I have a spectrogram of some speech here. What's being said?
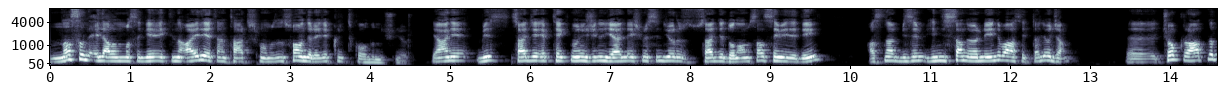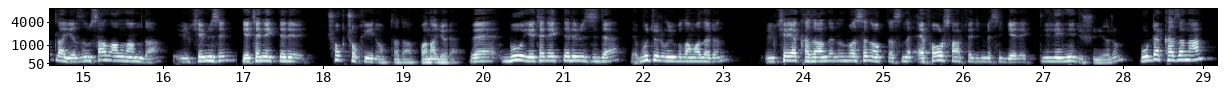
nasıl ele alınması gerektiğini ayrıyeten tartışmamızın son derece kritik olduğunu düşünüyorum. Yani biz sadece hep teknolojinin yerleşmesini diyoruz. Sadece donanımsal seviyede değil. Aslında bizim Hindistan örneğini bahsetti Ali Hocam. Ee, çok rahatlıkla yazımsal anlamda ülkemizin yetenekleri çok çok iyi noktada bana göre. Ve bu yeteneklerimizi de bu tür uygulamaların ülkeye kazandırılması noktasında efor sarf edilmesi gerekliliğini düşünüyorum. Burada kazanan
